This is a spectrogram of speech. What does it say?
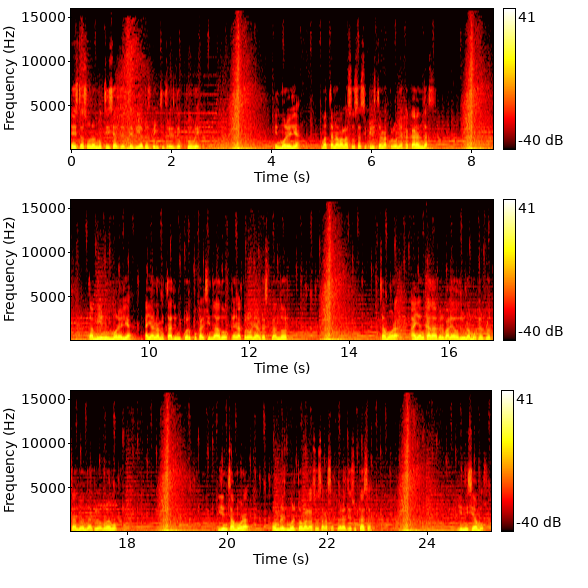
Estas son las noticias de este viernes 23 de octubre. En Morelia, matan a balazos a ciclista en la colonia Jacarandas. También en Morelia, hallan la mitad de un cuerpo calcinado en la colonia El Resplandor. Zamora, hallan cadáver baleado de una mujer flotando en el río Nuevo. Y en Zamora, hombres muertos a balazos a las afueras de su casa. Iniciamos.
